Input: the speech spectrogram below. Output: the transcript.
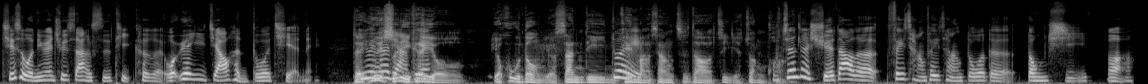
其实我宁愿去上实体课，哎，我愿意交很多钱呢，对，因为实体课有。有互动，有三 D，你可以马上知道自己的状况。我真的学到了非常非常多的东西啊！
